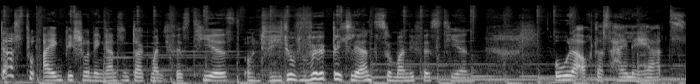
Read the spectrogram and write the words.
dass du eigentlich schon den ganzen Tag manifestierst und wie du wirklich lernst zu manifestieren. Oder auch das heile Herz,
